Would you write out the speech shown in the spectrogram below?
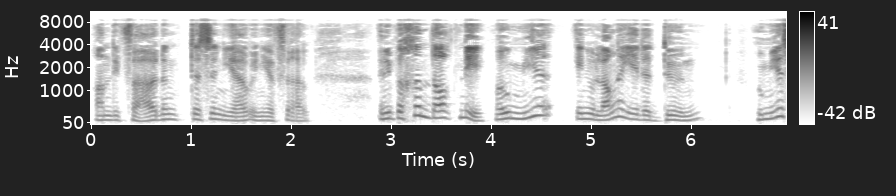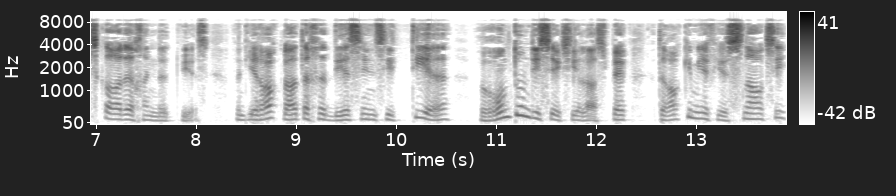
aan die verhouding tussen jou en jou vrou. In die begin dalk nie, maar hoe meer en hoe langer jy dit doen, hoe meer skade gaan dit wees, want jy raak later gedesensiteer rondom die seksuele aspek, dit raak nie meer vir jou snaaksie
